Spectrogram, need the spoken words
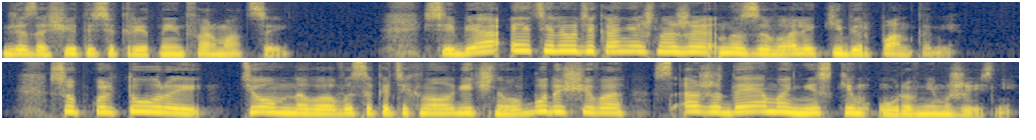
для защиты секретной информации. Себя эти люди, конечно же, называли киберпанками субкультурой темного высокотехнологичного будущего с ожидаемо низким уровнем жизни.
